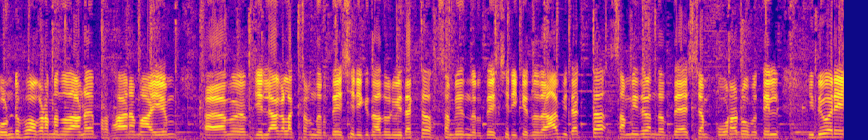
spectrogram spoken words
കൊണ്ടുപോകണമെന്നതാണ് പ്രധാനമായും ജില്ലാ കളക്ടർ നിർദ്ദേശിച്ചിരിക്കുന്നത്. അതുപോലെ വിദഗ്ധ സമിതി നിർദ്ദേശിച്ചിരിക്കുന്നത്. ആ വിദഗ്ധ സമിതിയുടെ നിർദ്ദേശം പൂർണ രൂപത്തിൽ ഇതുവരെ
